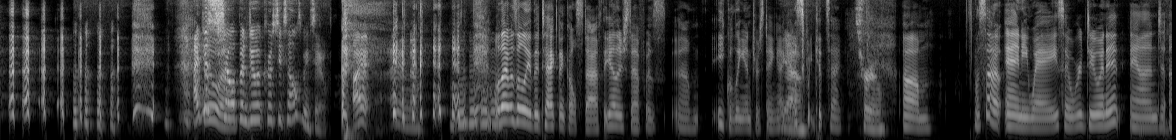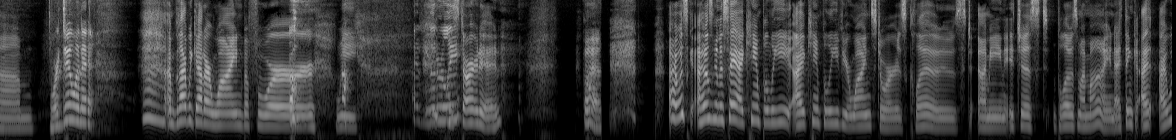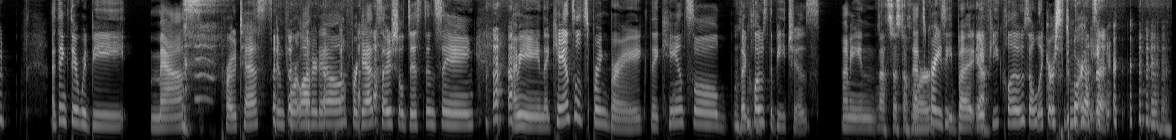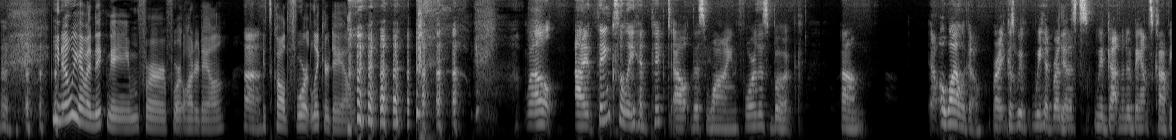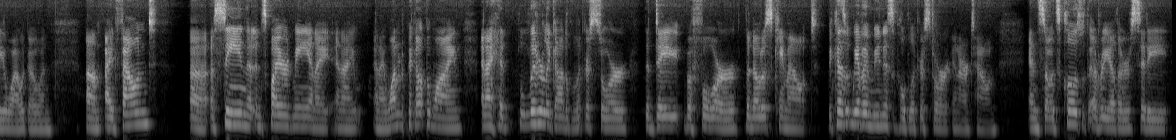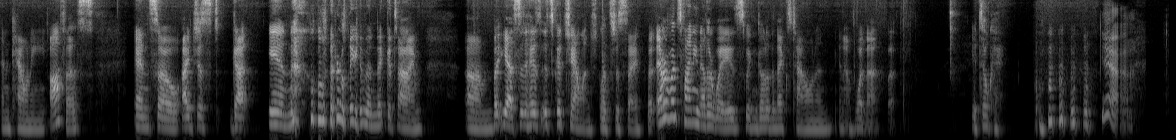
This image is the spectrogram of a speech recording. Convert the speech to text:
I just Oh, show up and do what Christy tells me to. I I didn't know. well, that was only the technical stuff. The other stuff was um, equally interesting, I Yeah. guess we could say. True. Um, so anyway, so we're doing it, and um, We're doing it. I'm glad we got our wine before we, I we literally started. go ahead. I was I was gonna say I can't believe I can't believe your wine store is closed. I mean, it just blows my mind. I think I I would I think there would be mass protests in Fort Lauderdale. Forget social distancing. I mean, they canceled spring break. They canceled. They closed the beaches. I mean, That's just a horror. that's crazy. But Yeah. if you close a liquor store, That's here, it. you know we have a nickname for Fort Lauderdale. Huh. It's called Fort Liquordale. well, I thankfully had picked out this wine for this book um, a while ago, right? Because we we had read Yes. this, we had gotten an advance copy a while ago, and um, I'd found uh, a scene that inspired me, and I and I and I wanted to pick out the wine, and I had literally gone to the liquor store the day before the notice came out because we have a municipal liquor store in our town. And so it's closed with every other city and county office. And so I just got in literally in the nick of time. Um, but yes, it has, it's a good challenge, let's just say. But everyone's finding other ways. We can go to the next town and, you know, whatnot. But it's okay. Yeah.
